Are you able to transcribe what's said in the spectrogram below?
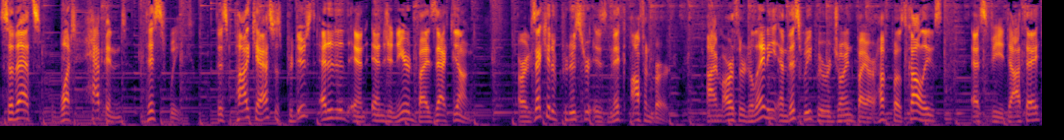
So that's what happened this week. This podcast was produced, edited, and engineered by Zach Young. Our executive producer is Nick Offenberg. I'm Arthur Delaney, and this week we were joined by our HuffPost colleagues, SV Date,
